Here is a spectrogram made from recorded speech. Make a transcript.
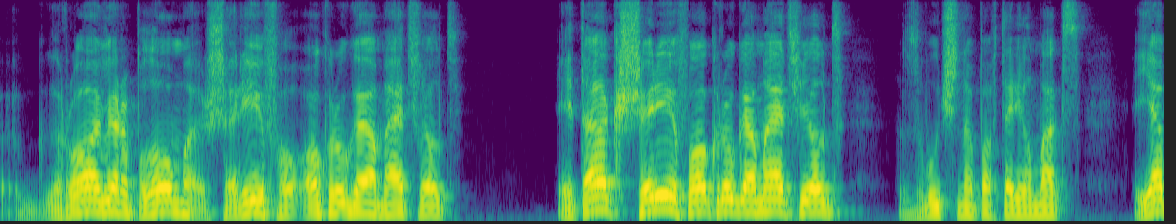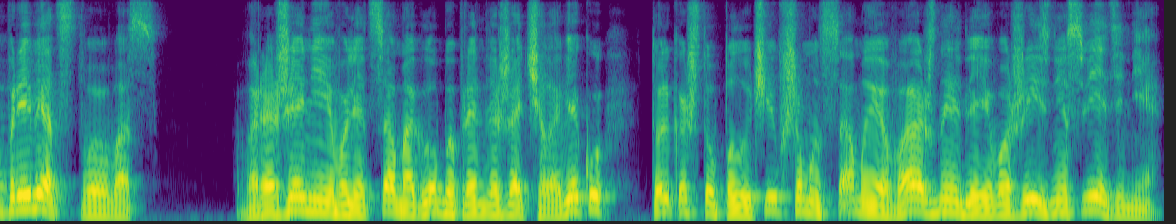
«Гровер Плум, шериф округа Мэтфилд». «Итак, шериф округа Мэтфилд», — звучно повторил Макс, — «я приветствую вас». Выражение его лица могло бы принадлежать человеку, только что получившему самые важные для его жизни сведения.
